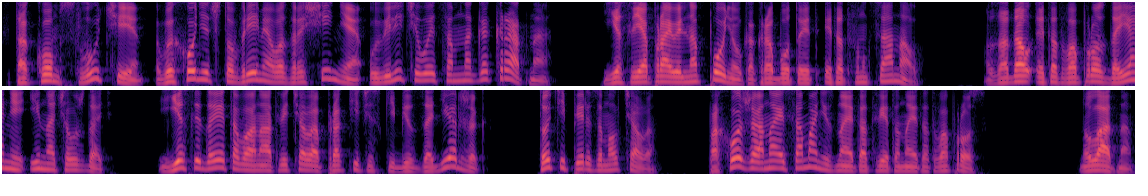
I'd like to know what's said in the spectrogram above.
В таком случае выходит, что время возвращения увеличивается многократно, если я правильно понял, как работает этот функционал. Задал этот вопрос Даяне и начал ждать. Если до этого она отвечала практически без задержек, то теперь замолчала. Похоже, она и сама не знает ответа на этот вопрос. Ну ладно,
